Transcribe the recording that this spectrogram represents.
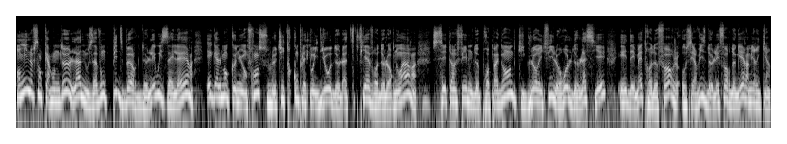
En 1942, là, nous avons Pittsburgh de Lewis Zeiler, également connu en France sous le titre complètement idiot de La fièvre de l'or noir. C'est un film de propagande qui glorifie le rôle de l'acier et des maîtres de forge au service de l'effort de guerre américain.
